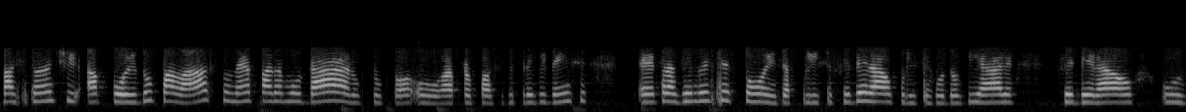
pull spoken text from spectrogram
bastante apoio do Palácio né, para mudar o, a proposta de Previdência, é, trazendo exceções, a Polícia Federal, Polícia Rodoviária Federal, os,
